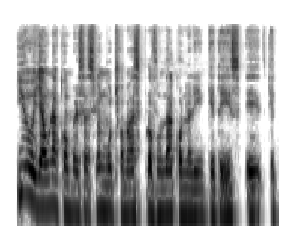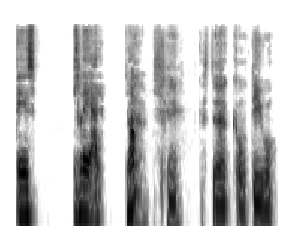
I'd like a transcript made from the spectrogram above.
y o ya una conversación mucho más profunda con alguien que te es, eh, que te es pues, leal, ¿no? Sí, que esté cautivo.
